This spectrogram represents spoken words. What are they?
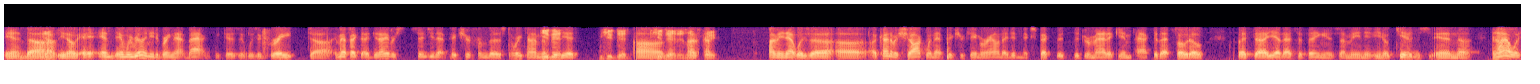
and uh, Yeah. you know, and and we really need to bring that back because it was a great. Uh, as a matter of fact, I- did I ever send you that picture from the story time that You we did. did? you did, Uh, you did. It looks I- great. I mean, that was a, a a kind of a shock when that picture came around. I didn't expect the the dramatic impact of that photo, but uh yeah, that's the thing is, I mean, it, you know, kids and uh and I always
